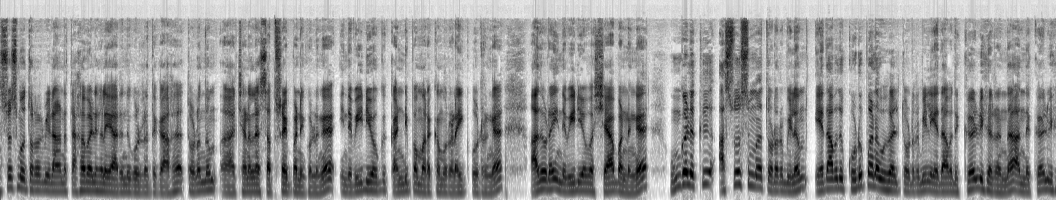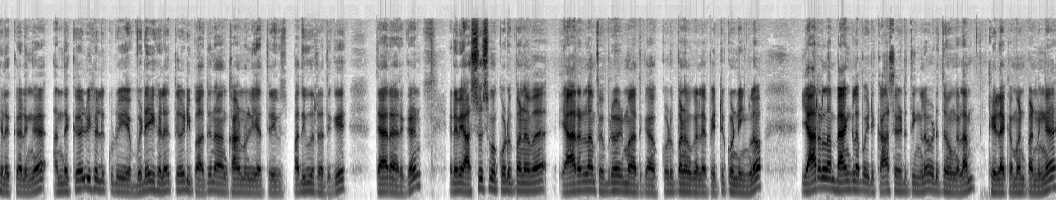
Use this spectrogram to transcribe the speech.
அஸ்வஸ்ம தொடர்பிலான தகவல்களை அறிந்து கொள்வதற்காக தொடர்ந்தும் சேனலை சப்ஸ்கிரைப் பண்ணிக்கொள்ளுங்கள் இந்த வீடியோவுக்கு கண்டிப்பாக மறக்காம ஒரு லைக் போட்டுருங்க. அதோட இந்த வீடியோவை ஷேர் பண்ணுங்கள் உங்களுக்கு அஸ்வசும தொடர்பிலும் ஏதாவது கொடுப்பனவுகள் தொடர்பில் ஏதாவது கேள்விகள் இருந்தால் அந்த கேள்விகளை கேளுங்க. அந்த கேள்விகளுக்குரிய விடைகளை தேடி பார்த்து நான் காணொலியாக தெரிவி பதிவிடுறதுக்கு தயாராக இருக்கேன். எனவே அஸ்வசும கொடுப்பனவை யாரெல்லாம் பிப்ரவரி மாதத்துக்கு கொடுப்பனவுகளை பெற்றுக்கொண்டீங்களோ யாரெல்லாம் பேங்க்கில் போயிட்டு காசு எடுத்தீங்களோ எடுத்தவங்களாம் கீழே கமெண்ட் பண்ணுங்கள்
